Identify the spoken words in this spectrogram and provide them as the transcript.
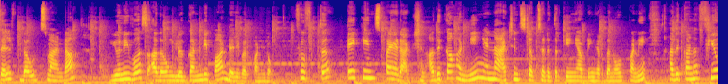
செல்ஃப் டவுட்ஸ் வேண்டாம். யூனிவர்ஸ் அதை உங்களுக்கு கண்டிப்பாக டெலிவர் பண்ணிடும் ஃபிஃப்த்து டேக் இன்ஸ்பயர்ட் ஆக்ஷன் அதுக்காக நீங்கள் என்ன ஆக்ஷன் ஸ்டெப்ஸ் எடுத்திருக்கீங்க அப்படிங்கிறத நோட் பண்ணி அதுக்கான ஃபியூ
